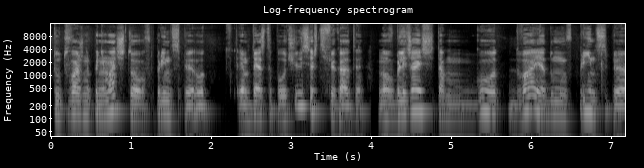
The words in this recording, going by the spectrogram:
Тут важно понимать, что, в принципе, вот МТС-то получили сертификаты, но в ближайший там год-два, я думаю, в принципе,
